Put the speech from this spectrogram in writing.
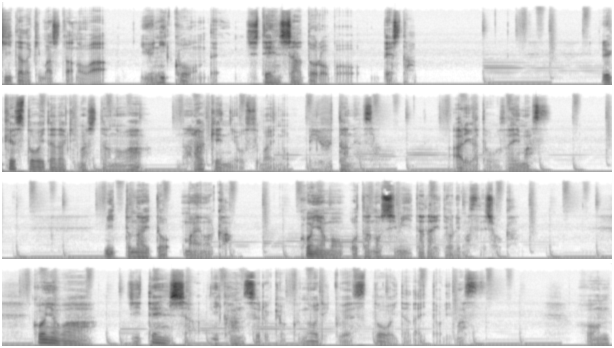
きいただきましたのはユニコーンで自転車泥棒でした。リクエストをいただきましたのは奈良県にお住まいのビフタネンさん。ありがとうございます。ミッドナイト真夜中今夜もお楽しみいただいておりますでしょうか。今夜は自転車に関する曲のリクエストをいただいております。本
